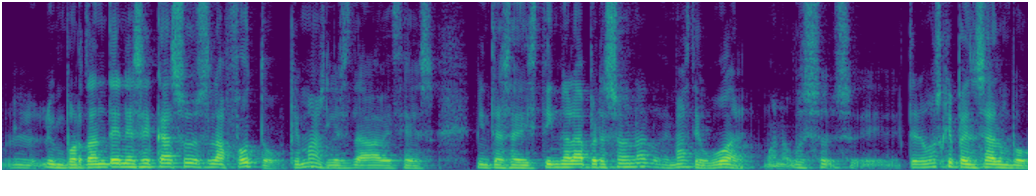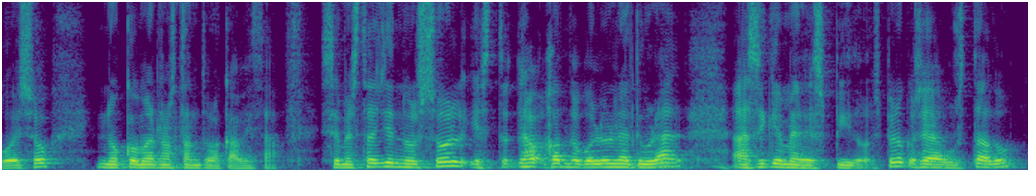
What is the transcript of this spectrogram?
lo importante en ese caso es la foto. ¿Qué más les da a veces? Mientras se distinga la persona, lo demás da igual. Bueno, pues eh, tenemos que pensar un poco eso, no comernos tanto la cabeza. Se me está yendo el sol y estoy trabajando con lo natural, así que me despido. Espero que os haya gustado.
